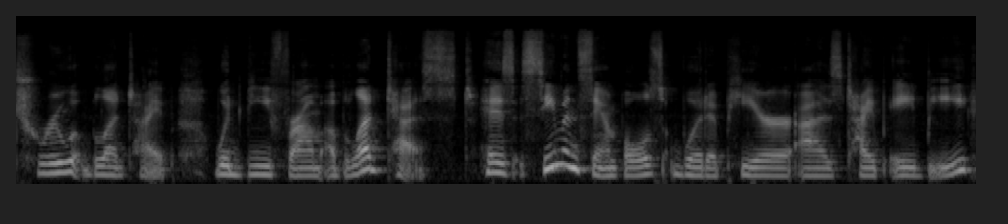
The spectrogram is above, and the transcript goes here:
true blood type would be from a blood test. His semen samples would appear as type AB,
